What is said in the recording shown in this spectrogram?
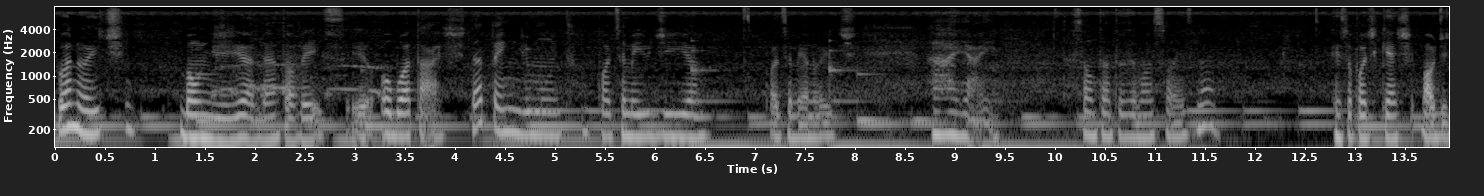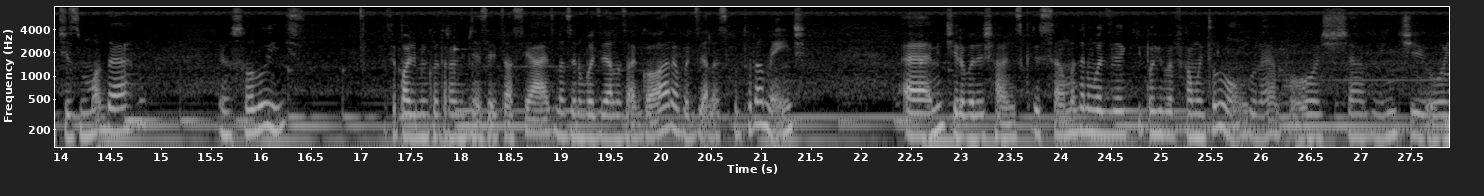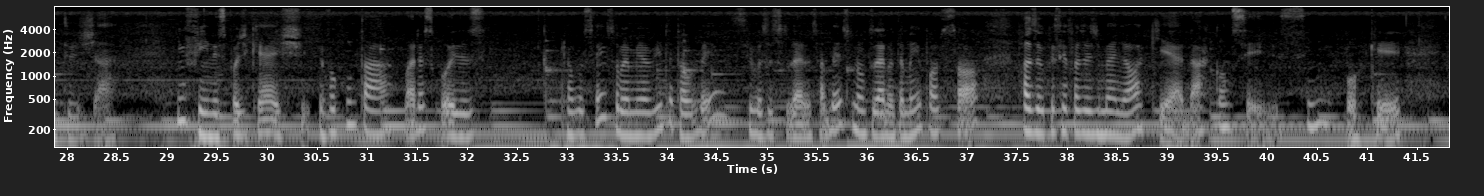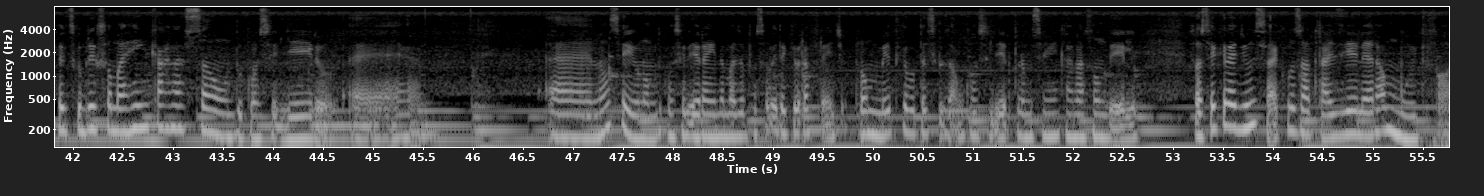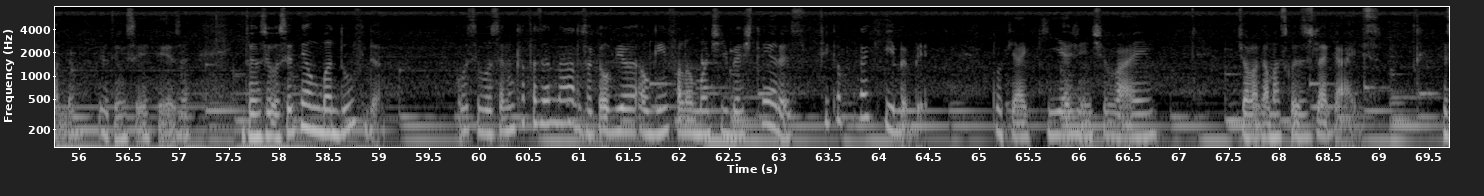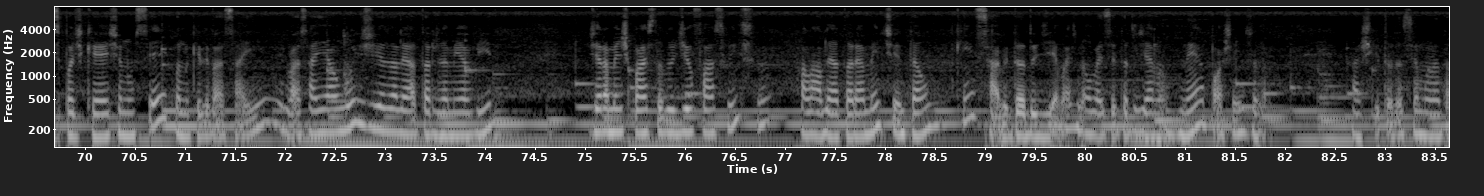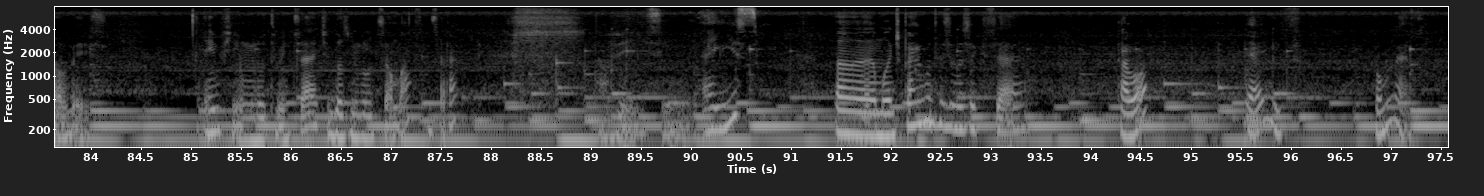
boa noite, bom dia, né? Talvez, ou boa tarde. Depende muito. Pode ser meio-dia, pode ser meia-noite. Ai, ai, são tantas emoções, né? Esse é o podcast Malditismo Moderno. Eu sou Luiz. Você pode me encontrar nas minhas redes sociais, mas eu não vou dizer elas agora, vou dizer elas futuramente. É, mentira, eu vou deixar na descrição, mas eu não vou dizer aqui porque vai ficar muito longo, né? Poxa, 28 já. Enfim, nesse podcast eu vou contar várias coisas para vocês sobre a minha vida, talvez. Se vocês quiserem saber, se não quiserem também, eu posso só fazer o que eu sei fazer de melhor, que é dar conselhos. Sim, porque eu descobri que sou uma reencarnação do conselheiro. É... É, não sei o nome do conselheiro ainda, mas eu vou saber daqui pra frente. Eu prometo que eu vou pesquisar um conselheiro para me ser a reencarnação dele. Só sei que ele é de uns séculos atrás e ele era muito foda, eu tenho certeza. Então, se você tem alguma dúvida, ou se você não quer fazer nada, só quer ouvir alguém falando um monte de besteiras, fica por aqui, bebê. Porque aqui a gente vai dialogar umas coisas legais. Esse podcast eu não sei quando que ele vai sair, ele vai sair alguns dias aleatórios da minha vida. Geralmente quase todo dia eu faço isso, né? Falar aleatoriamente, então, quem sabe todo dia, mas não vai ser todo dia não. Nem aposta nisso não. Acho que toda semana talvez. Enfim, 1 minuto e 27, 2 minutos é o máximo, será? Talvez sim. É isso. Ah, mande perguntas se você quiser. Tá bom? É isso. Vamos nessa.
